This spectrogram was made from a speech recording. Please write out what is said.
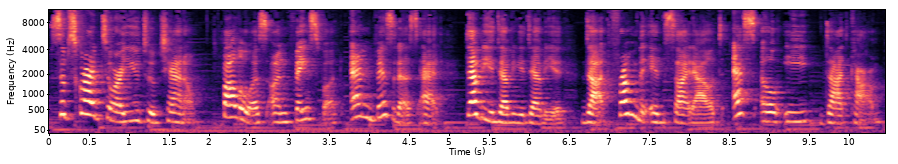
subscribe to our YouTube channel follow us on Facebook, and visit us at www.fromtheinsideoutsoe.com.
